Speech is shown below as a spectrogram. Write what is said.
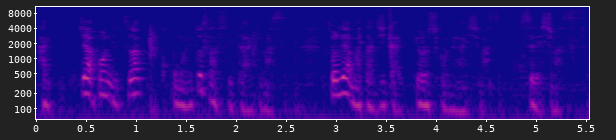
はい。じゃあ本日はここまでとさせていただきます。それではまた次回よろしくお願いします。失礼します。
